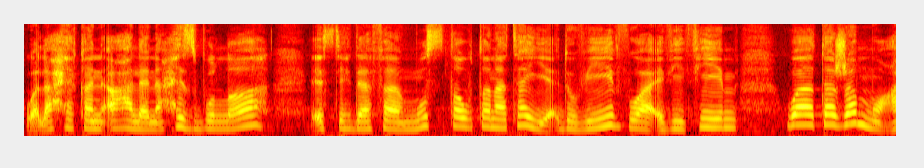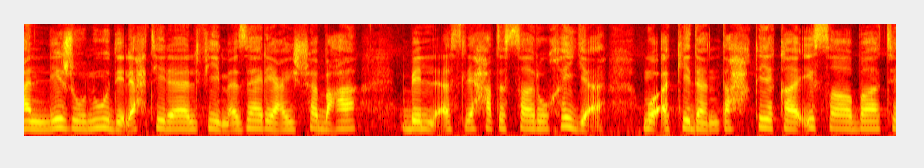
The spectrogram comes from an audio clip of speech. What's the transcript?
ولاحقا أعلن حزب الله استهداف مستوطنتي دوفيف وإفيفيم وتجمعا لجنود الاحتلال في مزارع شبعة بالأسلحة الصاروخية مؤكدا تحقيق إصابات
